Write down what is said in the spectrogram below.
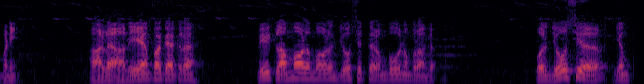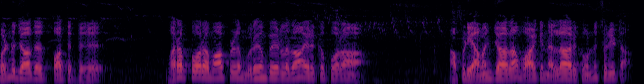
மணி. அட அதை ஏன்பா கேட்குறேன் வீட்டில் அம்மாவும் அம்மாவும் ஜோசியத்தை ரொம்பவும் நம்புறாங்க. ஒரு ஜோசியர் என் பெண்ணு ஜாதகத்தை பார்த்துட்டு வரப்போற மாப்பிள்ளை முருகன் பேர்ல தான் இருக்க போறான். அப்படி அமைஞ்சாதான் வாழ்க்கை நல்லா இருக்கும்னு சொல்லிட்டான்.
